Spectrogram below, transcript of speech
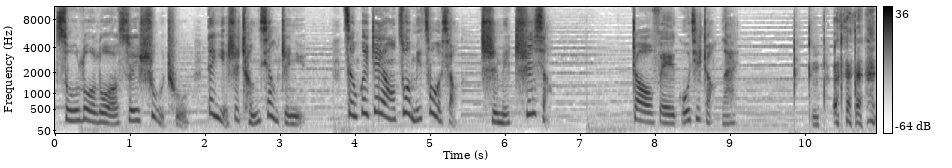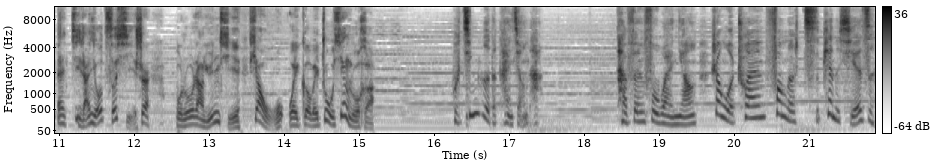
苏洛洛虽庶出，但也是丞相之女，怎会这样做没做相，吃没吃相？赵斐鼓起掌来，嗯，既然有此喜事，不如让云起跳舞为各位助兴，如何？我惊愕的看向他，他吩咐婉娘让我穿放了瓷片的鞋子，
